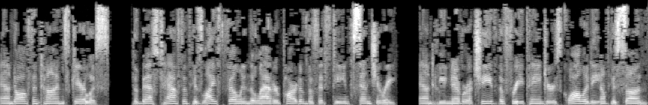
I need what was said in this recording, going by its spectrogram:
and oftentimes careless. The best half of his life fell in the latter part of the 15th century, and he never achieved the free painter's quality of his son.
